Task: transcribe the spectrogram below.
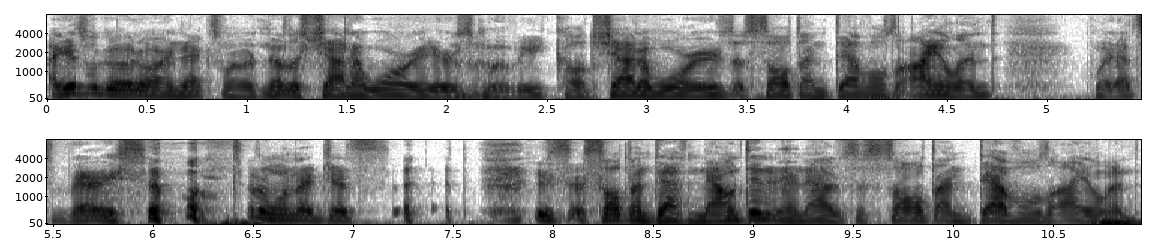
I guess we'll go to our next one, another Shadow Warriors mm-hmm. movie called Shadow Warriors: Assault on Devil's Island. Wait, that's very similar to the one I just said. There's Assault on Death Mountain, and now it's Assault on Devil's Island.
